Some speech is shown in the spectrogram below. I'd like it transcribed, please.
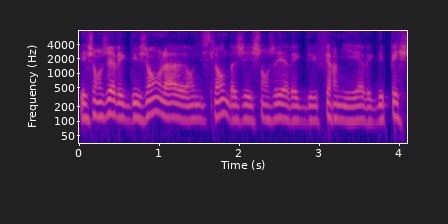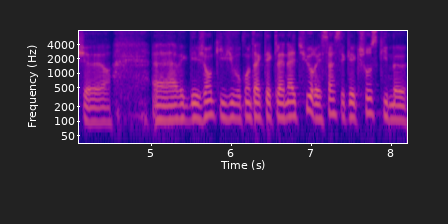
Échanger avec des gens, là, en Islande, bah, j'ai échangé avec des fermiers, avec des pêcheurs, euh, avec des gens qui vivent au contact avec la nature. Et ça, c'est quelque chose qui me,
